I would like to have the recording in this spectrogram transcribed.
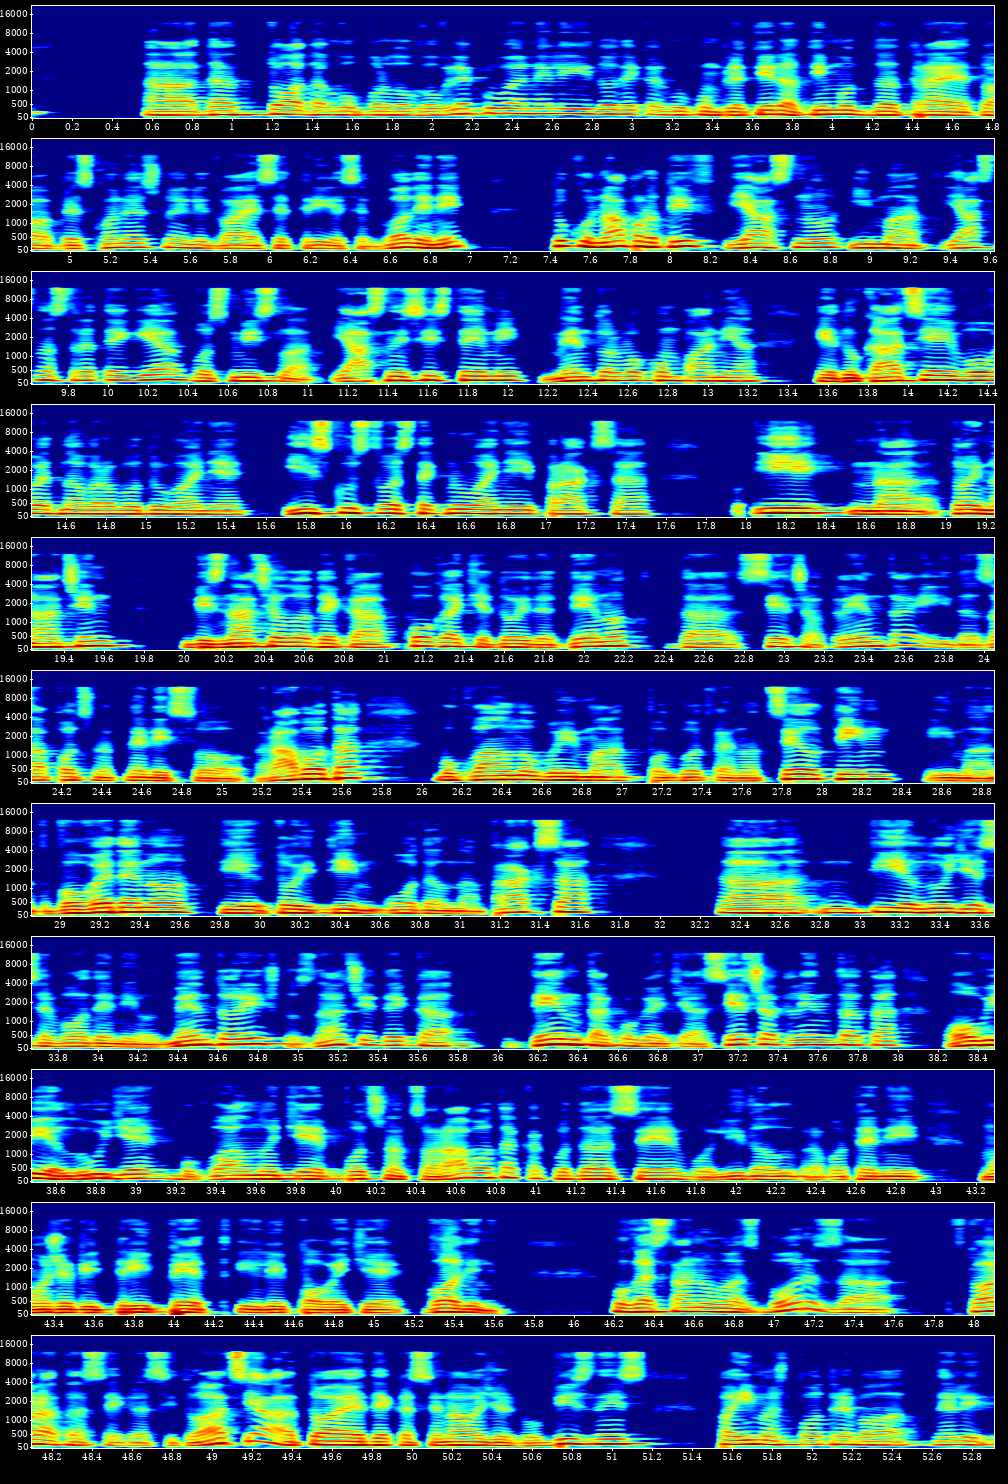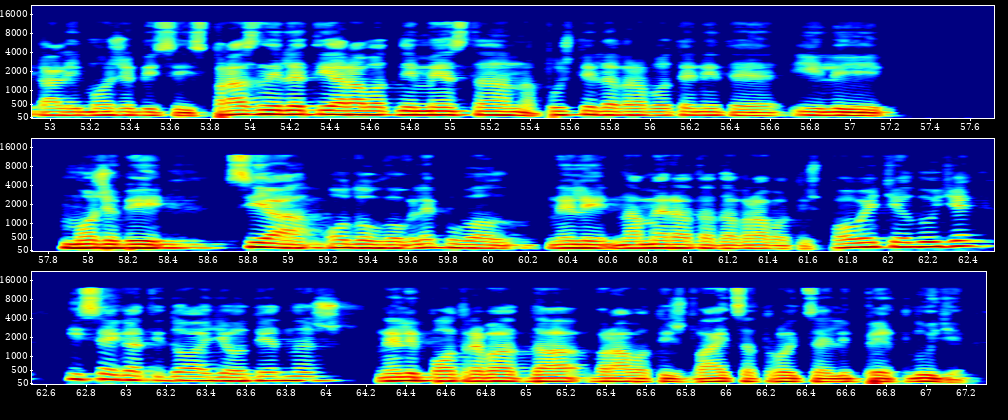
а, да тоа да го продолговлекува нели и додека го комплетира тимот да трае тоа бесконечно или 20-30 години, Туку напротив, јасно имаат јасна стратегија во смисла јасни системи, ментор во компанија, едукација и вовет на вработување, искуство стекнување и пракса и на тој начин би значело дека кога ќе дојде денот да сечат лента и да започнат нели со работа, буквално го имаат подготвено цел тим, имаат воведено тој тим одел на пракса, а, тие луѓе се водени од ментори, што значи дека дента кога ќе ја сечат лентата, овие луѓе буквално ќе почнат со работа како да се во Лидл вработени можеби 3, 5 или повеќе години. Кога станува збор за втората сега ситуација, а тоа е дека се наоѓаш во бизнис, па имаш потреба, нели, дали можеби се испразниле тие работни места, напуштиле вработените или може би си ја одолго влекувал нели намерата да вработиш повеќе луѓе и сега ти доаѓа одеднаш нели потреба да вработиш двајца, тројца или пет луѓе.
